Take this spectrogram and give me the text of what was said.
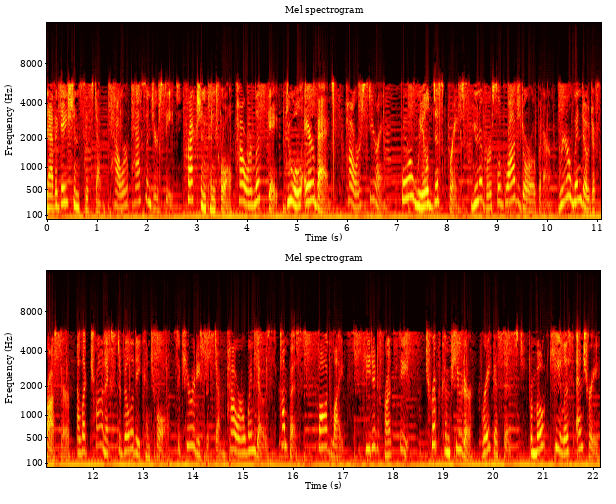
Navigation system, power passenger seat, traction control, power liftgate, dual airbags, power steering, four-wheel disc brakes, universal garage door opener, rear window defroster, electronic stability control, security system, power windows, compass, fog lights, heated front seats, trip computer, brake assist, remote keyless entry,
